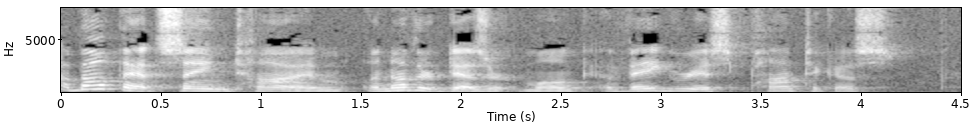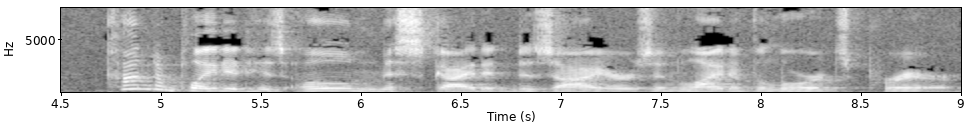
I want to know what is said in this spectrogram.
About that same time, another desert monk, Evagrius Ponticus, contemplated his own misguided desires in light of the Lord's Prayer.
